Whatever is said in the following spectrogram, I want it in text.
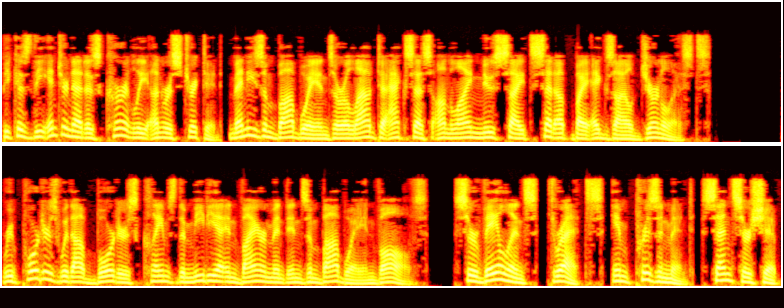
Because the Internet is currently unrestricted, many Zimbabweans are allowed to access online news sites set up by exiled journalists. Reporters Without Borders claims the media environment in Zimbabwe involves Surveillance, threats, imprisonment, censorship,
